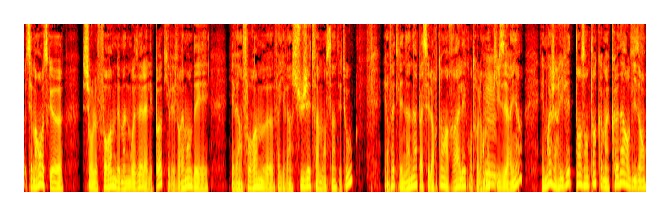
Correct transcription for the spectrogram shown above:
C'est marrant parce que sur le forum de Mademoiselle à l'époque, il y avait vraiment des. Il y avait un forum, euh, enfin il y avait un sujet de femmes enceintes et tout. Et en fait les nanas passaient leur temps à râler contre leur mec Mm. qui faisait rien. Et moi j'arrivais de temps en temps comme un connard en disant.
